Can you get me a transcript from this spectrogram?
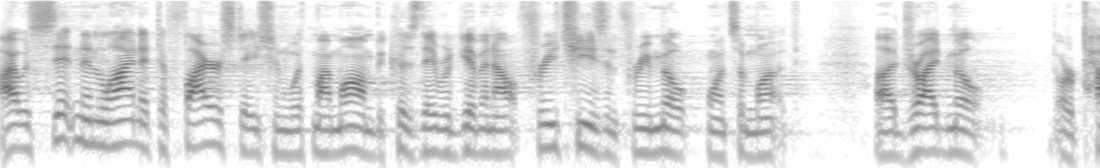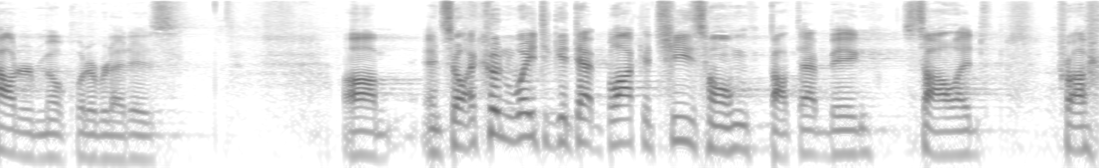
I was sitting in line at the fire station with my mom because they were giving out free cheese and free milk once a month, uh, dried milk or powdered milk, whatever that is. Um, and so I couldn't wait to get that block of cheese home, about that big, solid, probably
